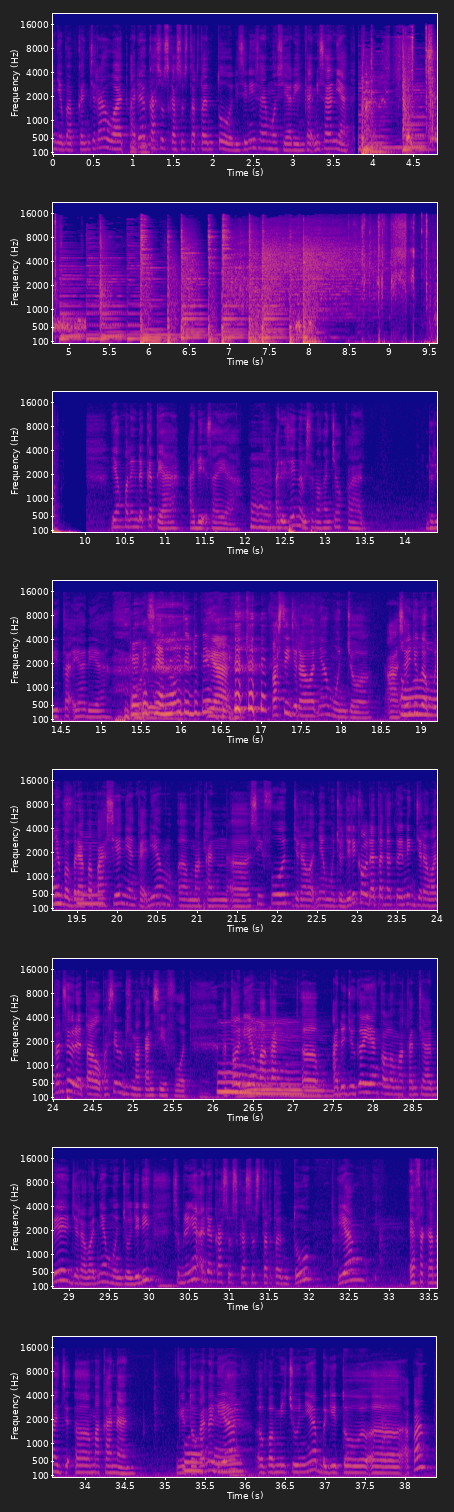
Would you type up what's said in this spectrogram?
menyebabkan jerawat. Ada kasus-kasus tertentu. Di sini saya mau sharing kayak misalnya yang paling deket ya adik saya. Adik saya nggak bisa makan coklat. Derita ya dia. Kayak kasihan banget hidupnya. Iya, pasti jerawatnya muncul. Ah, saya juga Oh, punya beberapa see. pasien yang kayak dia eh, makan eh, seafood, jerawatnya muncul. Jadi kalau datang ke klinik jerawatan saya udah tahu pasti habis makan seafood. Atau dia makan eh, ada juga yang kalau makan cabai jerawatnya muncul. Jadi sebenarnya ada kasus-kasus tertentu yang efek karena eh, makanan gitu karena Oke. dia eh, pemicunya begitu eh, apa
